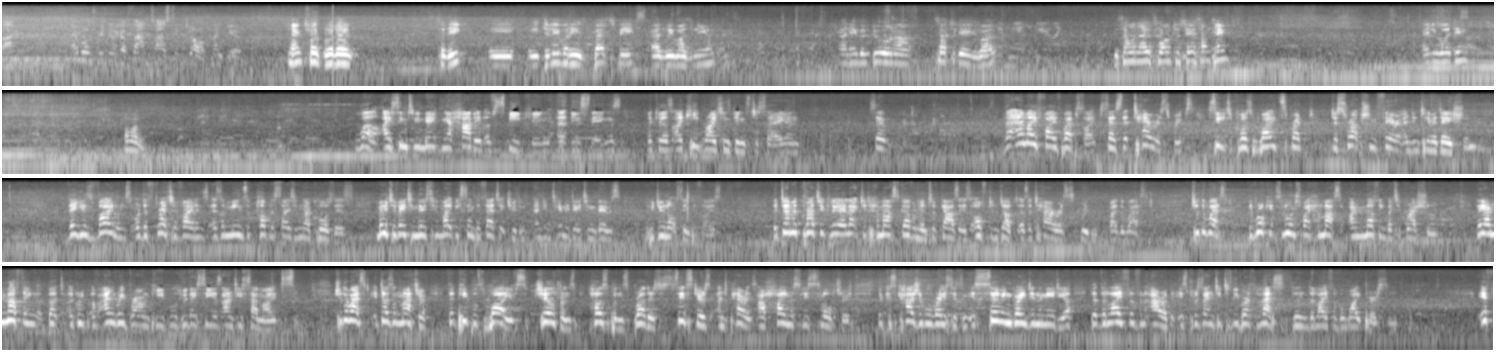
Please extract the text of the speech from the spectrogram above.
back. Everyone's been doing a fantastic job. Thank you. Thanks for brother Sadiq. He, he delivered his best speech as we was new. And he will do on a Saturday as well. Does someone else want to say something? Any wording? Come on. Well, I seem to be making a habit of speaking at these things because I keep writing things to say and so the MI5 website says that terrorist groups seek to cause widespread disruption, fear and intimidation. They use violence or the threat of violence as a means of publicising their causes, motivating those who might be sympathetic to them and intimidating those who do not sympathise. The democratically elected Hamas government of Gaza is often dubbed as a terrorist group by the West. To the West, the rockets launched by Hamas are nothing but aggression. They are nothing but a group of angry brown people who they see as anti-Semites. To the West, it doesn't matter that people's wives, children's, husbands, brothers, sisters and parents are heinously slaughtered because casual racism is so ingrained in the media that the life of an Arab is presented to be worth less than the life of a white person. If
